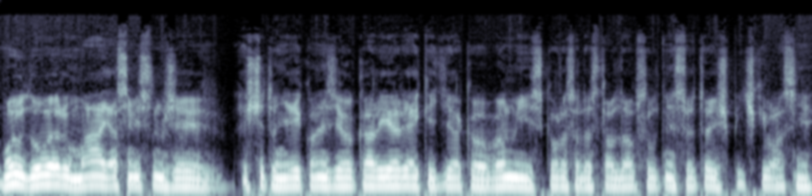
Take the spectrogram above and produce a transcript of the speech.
moju dôveru má, ja si myslím, že ešte to nie je koniec jeho kariéry, aj keď ako veľmi skoro sa dostal do absolútnej svetovej špičky. Vlastne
